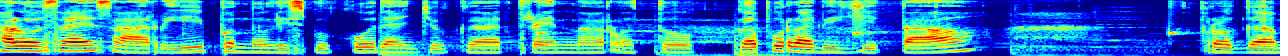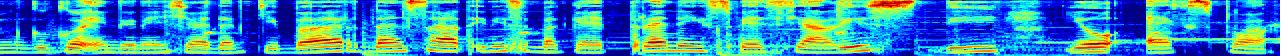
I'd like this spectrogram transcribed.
Halo, saya Sari, penulis buku dan juga trainer untuk Gapura Digital, program Google Indonesia dan Kibar, dan saat ini sebagai training spesialis di Yo Explore.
